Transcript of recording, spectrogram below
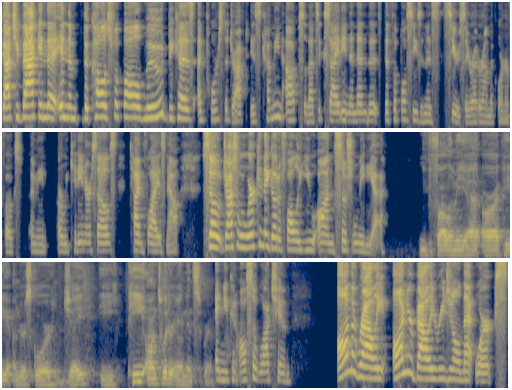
Got you back in the in the, the college football mood because, of course, the draft is coming up, so that's exciting. And then the, the football season is seriously right around the corner, folks. I mean, are we kidding ourselves? Time flies now. So, Joshua, where can they go to follow you on social media? You can follow me at RIP underscore J-E-P on Twitter and Instagram. And you can also watch him on the rally on your Bally Regional Networks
